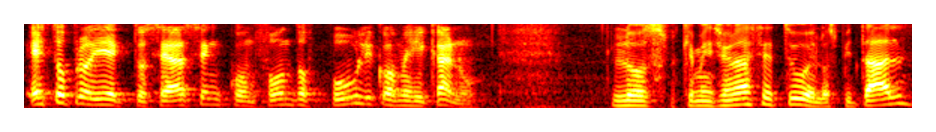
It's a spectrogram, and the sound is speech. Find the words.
Estos proyectos se hacen con fondos públicos mexicanos. Los que mencionaste tú, el hospital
